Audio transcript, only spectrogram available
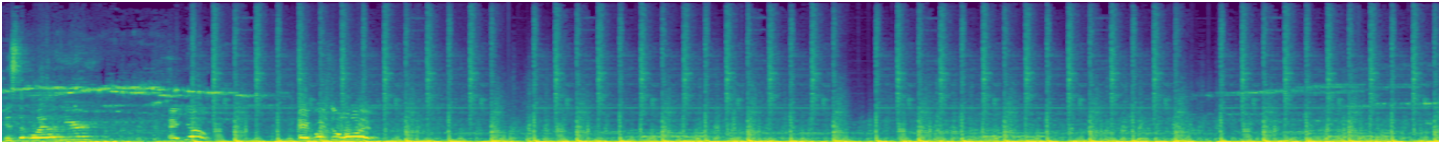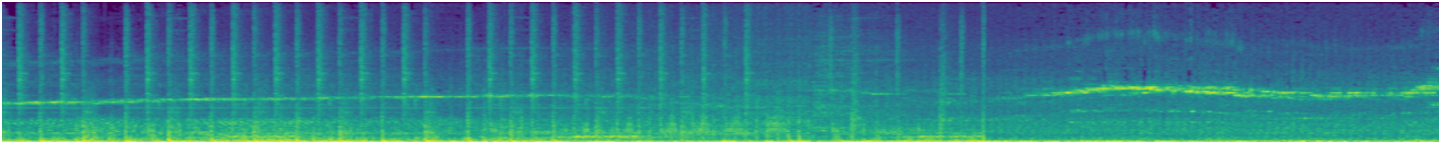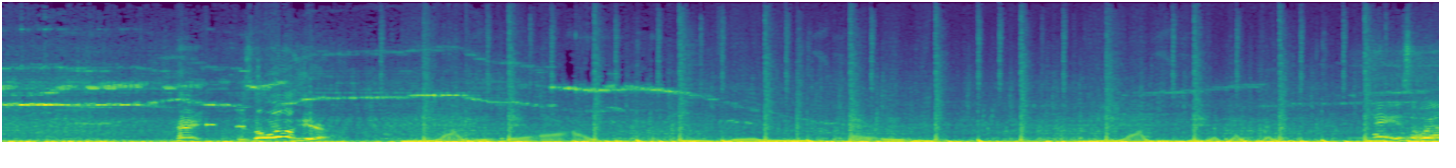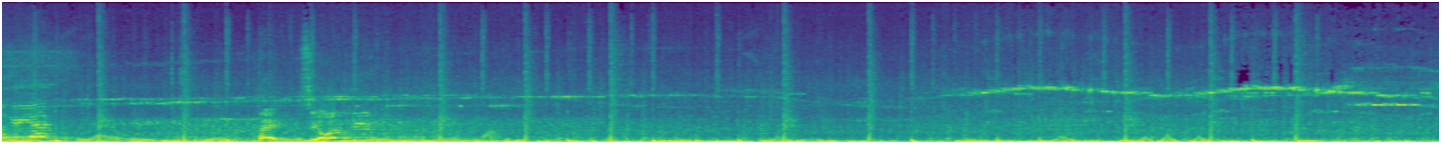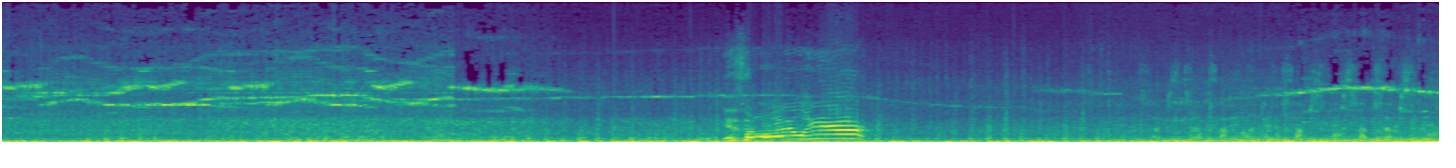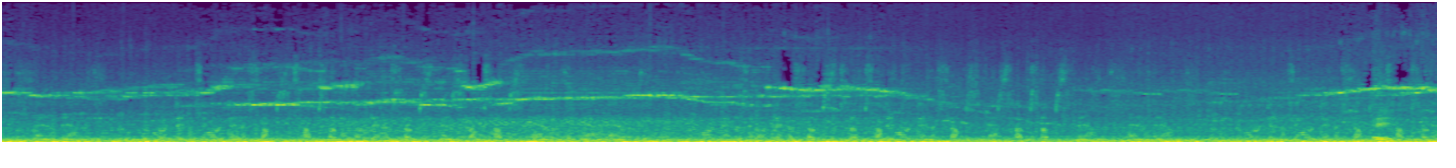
Is the oil here? Hey, yo! Hey, where's the oil? Hey, is the oil here? Is the oil here? Hey,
